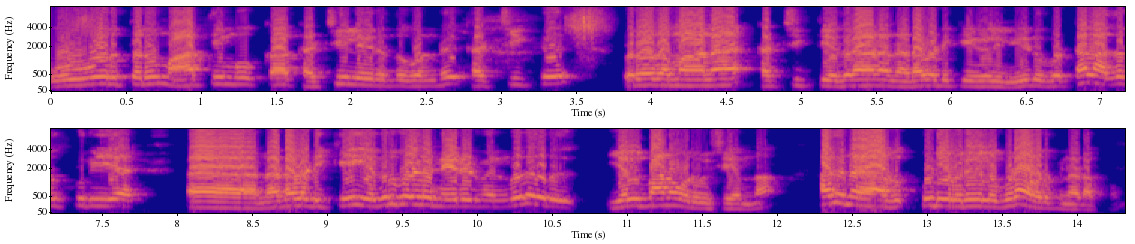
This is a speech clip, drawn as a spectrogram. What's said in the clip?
ஒவ்வொருத்தரும் அதிமுக கட்சியில இருந்து கொண்டு கட்சிக்கு விரோதமான கட்சிக்கு எதிரான நடவடிக்கைகளில் ஈடுபட்டால் அதற்குரிய ஆஹ், நடவடிக்கையை எதிர்கொள்ள நேரிடும் என்பது ஒரு இயல்பான ஒரு விஷயம்தான். அது ந- கூடிய விரைவில் கூட அவருக்கு நடக்கும்.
